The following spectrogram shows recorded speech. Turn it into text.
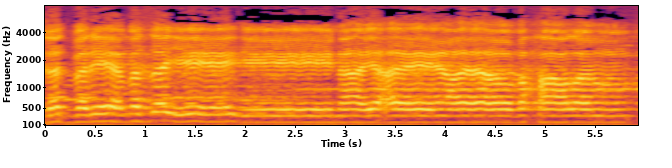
دەت بەرێ بەزەی نایە بەحاڵم ئای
